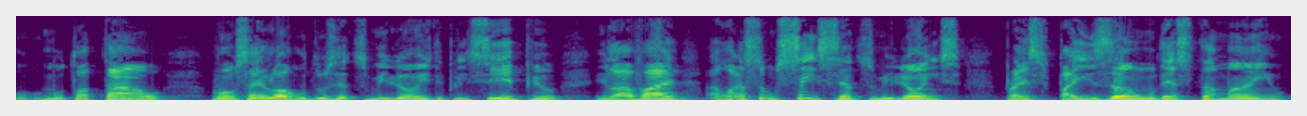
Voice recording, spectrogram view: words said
no total, vão sair logo 200 milhões de princípio, e lá vai. Agora são 600 milhões para esse paizão desse tamanho.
